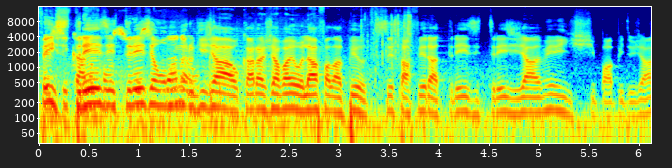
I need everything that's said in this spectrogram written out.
Fez 13, 13 é um número não. que já o cara já vai olhar e falar, pô, sexta-feira 13, 13 já. Ixi, papito, já.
